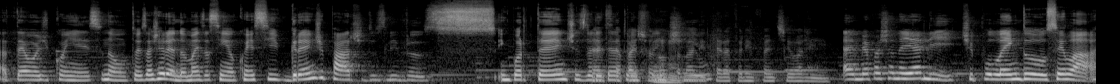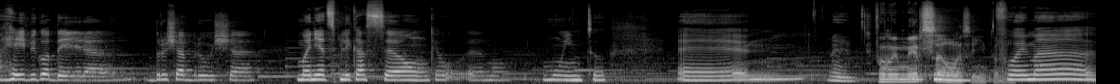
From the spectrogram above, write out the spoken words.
até hoje conheço. Não, estou exagerando, mas assim, eu conheci grande parte dos livros importantes da Você literatura se infantil. pela literatura infantil ali. É, me apaixonei ali, tipo, lendo, sei lá, Rei Bigodeira, Bruxa Bruxa, Mania de Explicação, que eu amo muito. É... É. Foi uma imersão, Enfim, assim. Então. Foi uma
